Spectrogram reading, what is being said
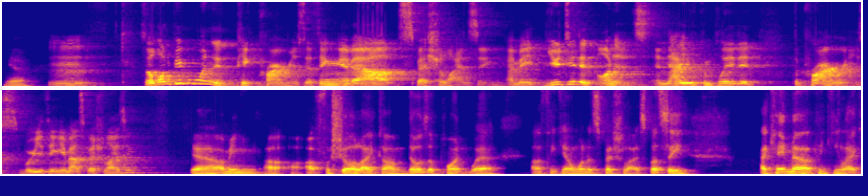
Yeah. Mm. so a lot of people when they pick primaries. They're thinking about specializing i mean you did an honors and now you've completed the primaries. Were you thinking about specializing? Yeah i mean uh, uh, for sure like um there was a point where i was thinking i want to specialize. But see I came out thinking like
